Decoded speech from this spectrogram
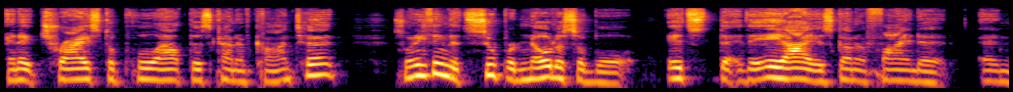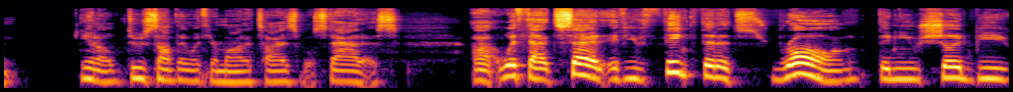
and it tries to pull out this kind of content. So anything that's super noticeable, it's the, the AI is gonna find it and you know do something with your monetizable status. Uh, with that said, if you think that it's wrong, then you should be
